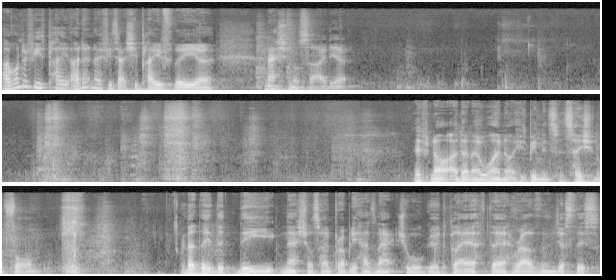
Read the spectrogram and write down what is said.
I wonder if he's played. I don't know if he's actually played for the uh, national side yet. If not, I don't know why not. He's been in sensational form. But the, the, the national side probably has an actual good player there rather than just this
